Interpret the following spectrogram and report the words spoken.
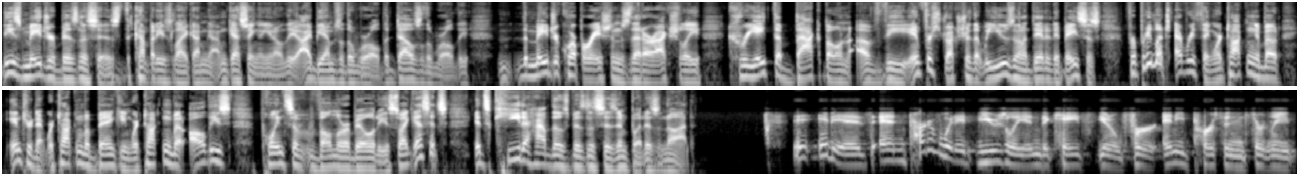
these major businesses, the companies like, I'm, I'm guessing, you know, the IBMs of the world, the Dells of the world, the, the major corporations that are actually create the backbone of the infrastructure that we use on a day to day basis for pretty much everything. We're talking about internet, we're talking about banking, we're talking about all these points of vulnerability. So I guess it's, it's key to have those businesses' input, is it not? It, it is, and part of what it usually indicates, you know, for any person, certainly,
